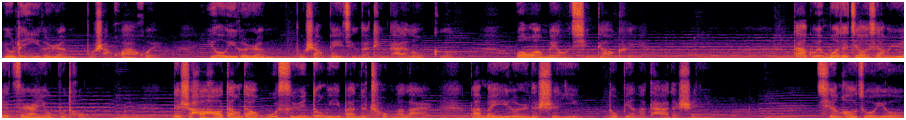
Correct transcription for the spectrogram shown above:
由另一个人补上花卉，又一个人补上背景的亭台楼阁。往往没有情调可言。大规模的交响乐自然又不同，那是浩浩荡荡五四运动一般的冲了来，把每一个人的身影都变了他的身影。前后左右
